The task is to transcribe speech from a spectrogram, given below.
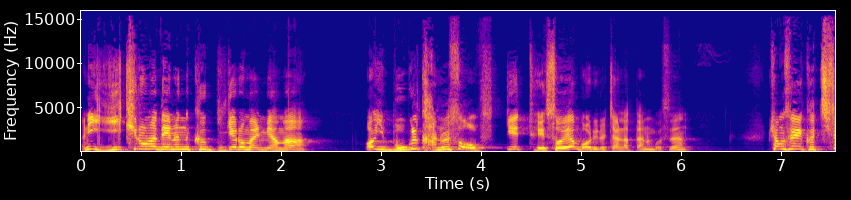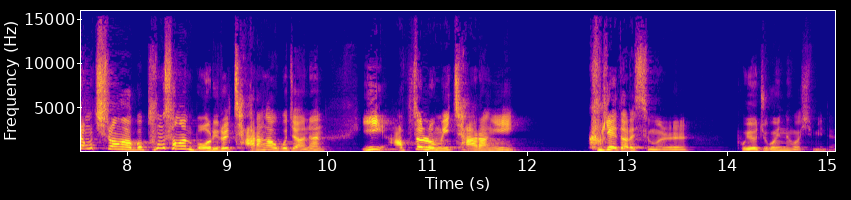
아니 2kg나 되는 그 무게로 말미암아 어, 이 목을 가눌 수 없게 돼서야 머리를 잘랐다는 것은 평소에 그 치렁치렁하고 풍성한 머리를 자랑하고자 하는 이 압살롬의 자랑이 극에 달했음을 보여주고 있는 것입니다.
